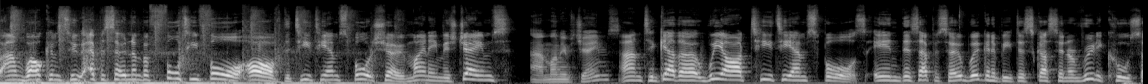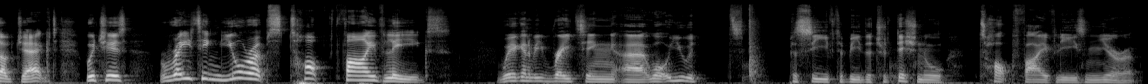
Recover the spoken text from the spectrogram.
and welcome to episode number 44 of the TTM Sports Show. My name is James. And my name's James. And together we are TTM Sports. In this episode, we're going to be discussing a really cool subject, which is rating Europe's top five leagues. We're going to be rating uh, what you would perceive to be the traditional top five leagues in Europe,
